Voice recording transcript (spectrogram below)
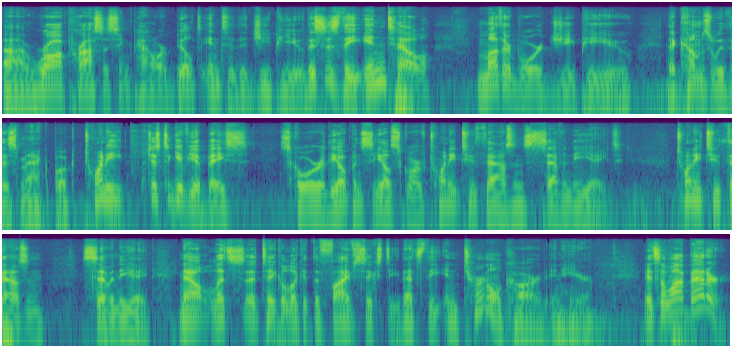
uh, raw processing power built into the GPU. This is the Intel motherboard GPU that comes with this MacBook. 20, just to give you a base score, the OpenCL score of 22,078. 22,078. Now let's uh, take a look at the 560. That's the internal card in here. It's a lot better.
